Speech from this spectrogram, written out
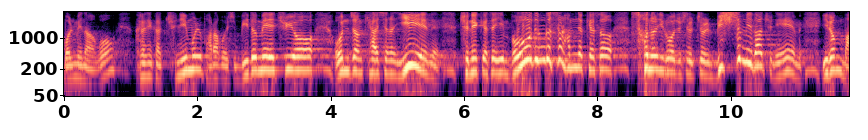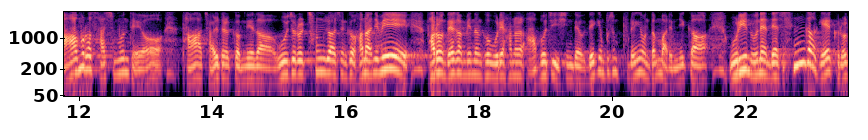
멀미나고. 그러니까 주님을 바라보시 믿음의 주여 온전케 하시는 이에는 주님께서 이 모든 것을 합력해서 선을 이루어 주실 줄 믿습니다, 주님. 이런 마음으로 사시면 돼요. 다 잘 될 겁니다. 우주를 창조하신 그 하나님이 바로 내가 믿는 그 우리 하늘 아버지이신데 내게 무슨 불행이 온단 말입니까? 우리 눈에 내 생각에 그렇,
